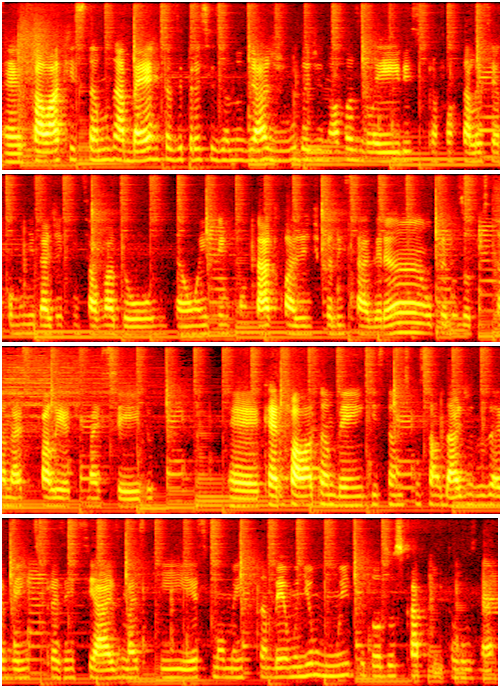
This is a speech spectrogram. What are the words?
É, falar que estamos abertas e precisando de ajuda de novas leis para fortalecer a comunidade aqui em Salvador. Então, entre em contato com a gente pelo Instagram ou pelos outros canais que falei aqui mais cedo. É, quero falar também que estamos com saudade dos eventos presenciais, mas que esse momento também uniu muito todos os capítulos, né?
